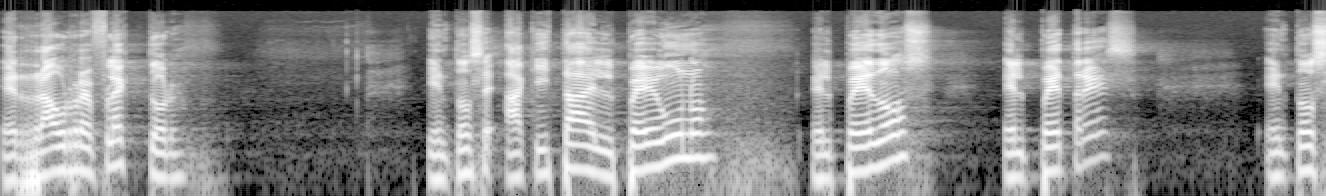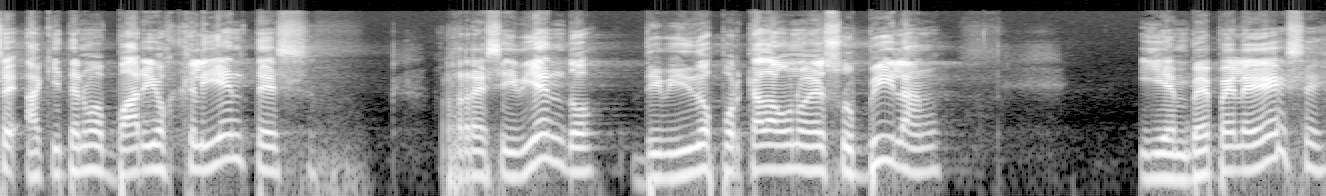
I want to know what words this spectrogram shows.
el raw reflector, y entonces aquí está el P1 el P2, el P3. Entonces aquí tenemos varios clientes recibiendo, divididos por cada uno de sus VLAN. y en BPLS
